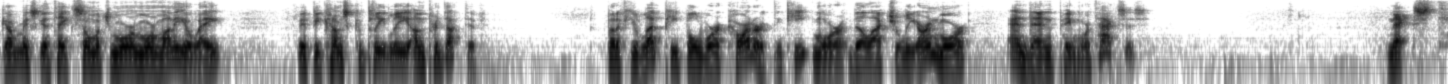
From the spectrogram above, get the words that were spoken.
government's going to take so much more and more money away, it becomes completely unproductive. But if you let people work harder to keep more, they'll actually earn more and then pay more taxes. Next.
